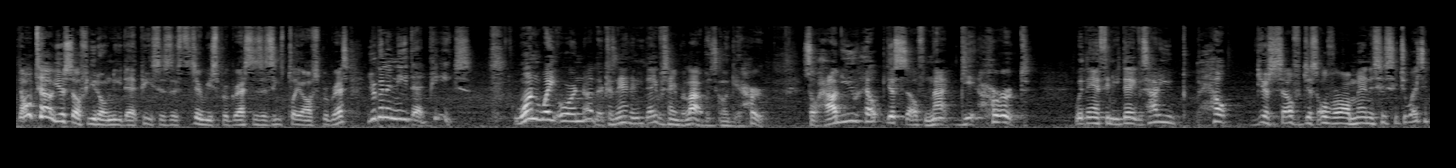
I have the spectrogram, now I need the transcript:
don't tell yourself you don't need that piece as the series progresses, as these playoffs progress. You're going to need that piece one way or another because Anthony Davis ain't reliable. He's going to get hurt. So how do you help yourself not get hurt with Anthony Davis? How do you help yourself just overall manage his situation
